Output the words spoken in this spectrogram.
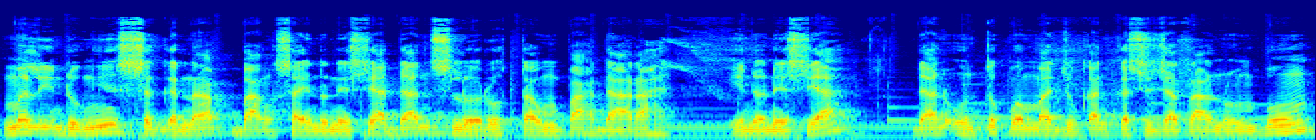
melindungi segenap bangsa Indonesia dan seluruh tumpah darah Indonesia dan untuk memajukan kesejahteraan umum,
